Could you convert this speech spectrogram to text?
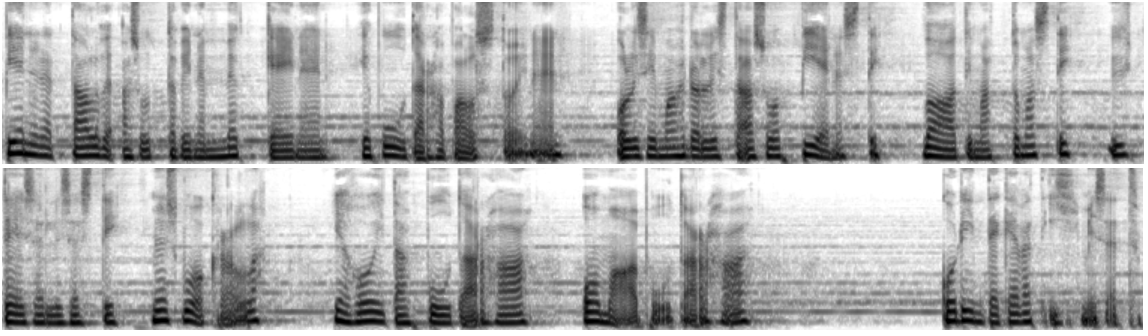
pienille talveasuttavinen mökkeineen ja puutarhapalstoineen. Olisi mahdollista asua pienesti, vaatimattomasti, yhteisöllisesti, myös vuokralla ja hoitaa puutarhaa, omaa puutarhaa – kodin tekevät ihmiset.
